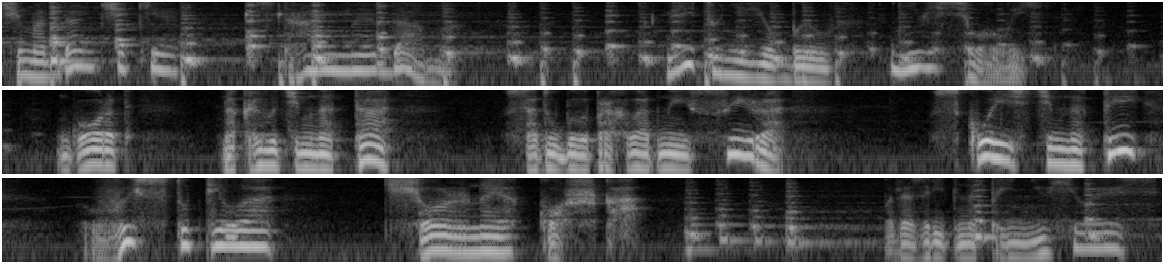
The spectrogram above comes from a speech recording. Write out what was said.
чемоданчике странная дама. Вид у нее был невеселый. Город накрыла темнота, в саду было прохладно и сыро. Вскоре из темноты выступила черная кошка. Подозрительно принюхиваясь,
